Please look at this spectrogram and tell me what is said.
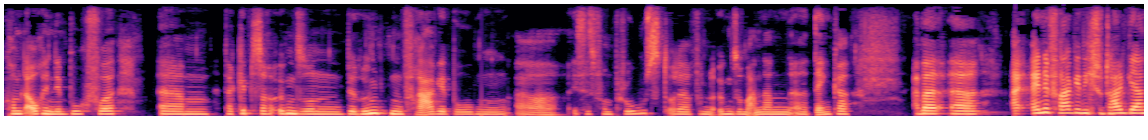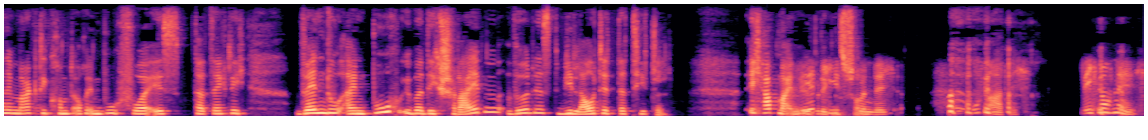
kommt auch in dem Buch vor, ähm, da gibt es doch irgendeinen so einen berühmten Fragebogen, äh, ist es von Proust oder von irgendeinem so anderen äh, Denker. Aber äh, eine Frage, die ich total gerne mag, die kommt auch im Buch vor, ist tatsächlich, wenn du ein Buch über dich schreiben würdest, wie lautet der Titel? Ich habe meinen Sehr übrigens schon. Großartig. ich noch nicht.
